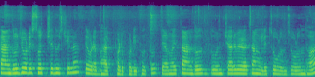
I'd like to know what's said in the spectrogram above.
तांदूळ जेवढे स्वच्छ धुचिला तेवढा भात फडफडीत होतो. त्यामुळे तांदूळ दोन चार वेळा चांगले चोळून चोळून धुवा.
